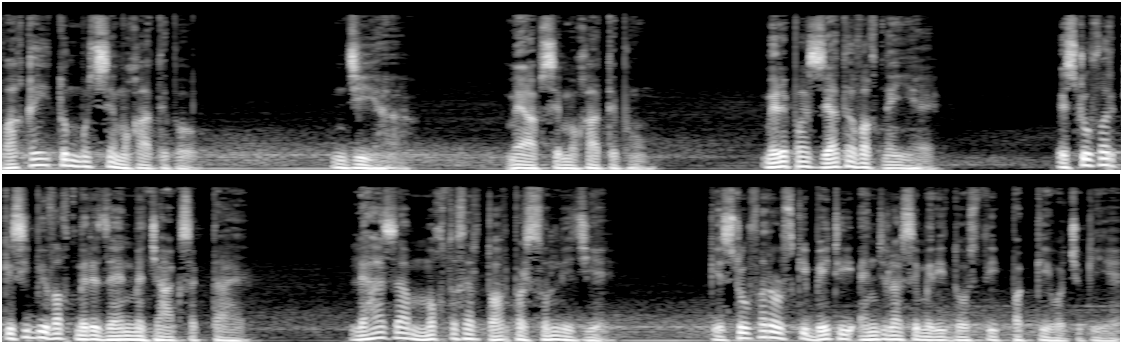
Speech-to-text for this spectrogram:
واقعی تم مجھ سے مخاطب ہو؟ جی ہاں میں آپ سے مخاطب ہوں۔ میرے پاس زیادہ وقت نہیں ہے۔ اسٹوفر کسی بھی وقت میرے ذہن میں جھانک سکتا ہے۔ لہذا مختصر طور پر سن لیجیے کہ اسٹوفر اور اس کی بیٹی اینجلا سے میری دوستی پکی ہو چکی ہے۔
